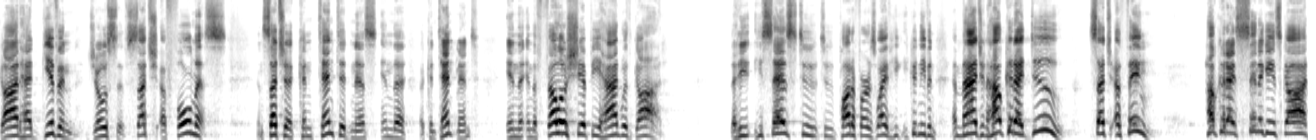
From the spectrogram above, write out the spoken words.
God had given Joseph such a fullness and such a contentedness in the contentment in the, in the fellowship he had with God that he, he says to, to Potiphar's wife, he, he couldn't even imagine, how could I do such a thing? How could I sin against God?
